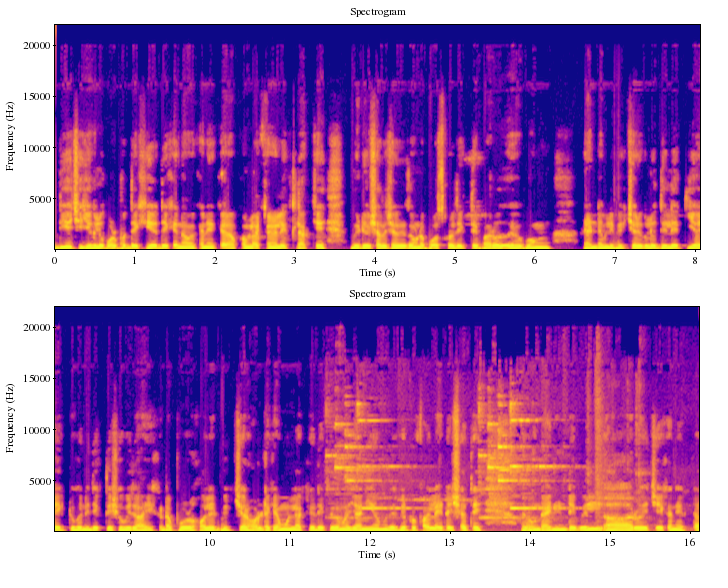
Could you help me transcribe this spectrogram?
দিয়েছি যেগুলো পরপর দেখিয়ে দেখে নাও এখানে কীরকম লাগছে না লেখ- লাগছে। ভিডিওর সাথে সাথে তোমরা পজ করে দেখতে পারো এবং র্যান্ডামলি পিকচারগুলো দিলে কি হয় একটুখানি দেখতে সুবিধা হয়। এখানটা পুরো হলের পিকচার হলটা কেমন লাগছে দেখতে তোমরা জানিয়ে আমাদেরকে প্রোফাইল লাইটের সাথে এবং ডাইনিং টেবিল রয়েছে এখানে একটা।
